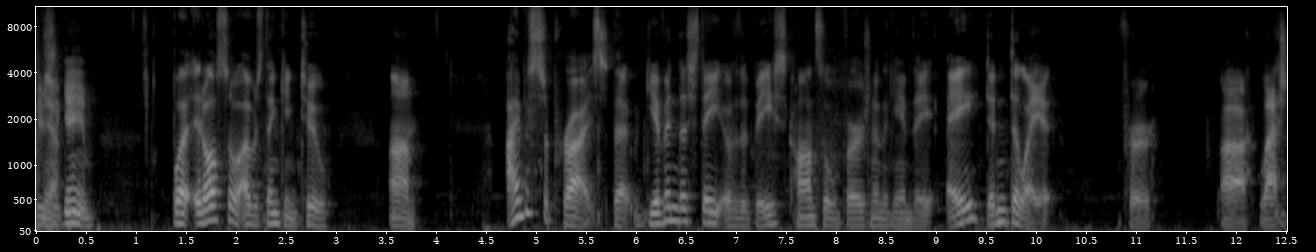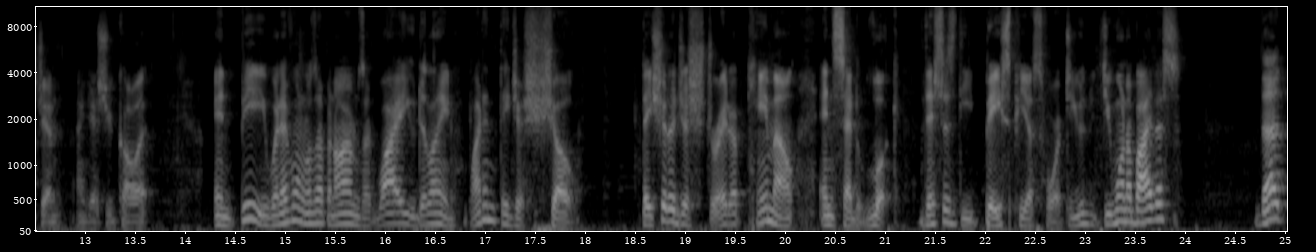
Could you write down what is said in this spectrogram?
here's Yeah. the game." But it also, I was thinking too, um, I was surprised that given the state of the base console version of the game, they a didn't delay it for uh, last gen, I guess you'd call it, and b when everyone was up in arms, like, why are you delaying? Why didn't they just show? They should have just straight up came out and said, "Look, this is the base PS4. Do you do you want to buy this?" That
